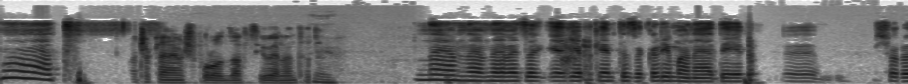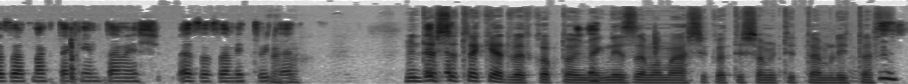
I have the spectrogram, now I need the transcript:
hát ha csak le nem spórolod az akció jelentet. Nem, nem, nem, ez egy, egyébként ezek a limonádé ö, sorozatnak tekintem, és ez az, amit úgy lehet. Mindenesetre kedvet kaptam, hogy megnézzem a másikat is, amit itt említesz.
